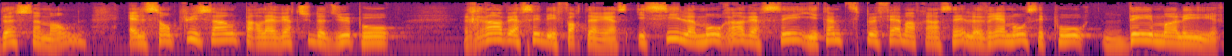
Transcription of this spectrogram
de ce monde. Elles sont puissantes par la vertu de Dieu pour renverser des forteresses. Ici, le mot renverser, il est un petit peu faible en français. Le vrai mot, c'est pour démolir,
